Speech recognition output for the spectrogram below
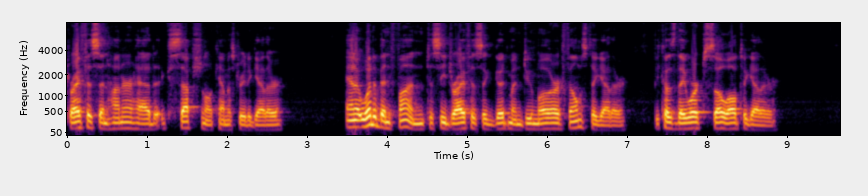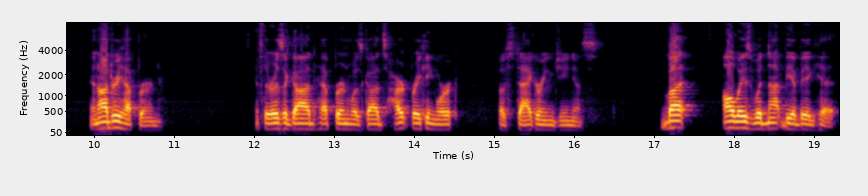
Dreyfuss and Hunter had exceptional chemistry together, and it would have been fun to see Dreyfuss and Goodman do more films together because they worked so well together. And Audrey Hepburn. If there is a God, Hepburn was God's heartbreaking work of staggering genius. But always would not be a big hit,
